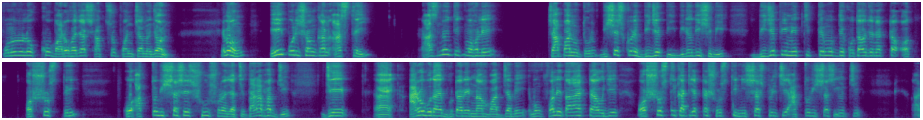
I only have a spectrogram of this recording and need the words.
পনেরো লক্ষ বারো হাজার সাতশো পঞ্চান্ন জন। এবং এই পরিসংখ্যান আসতেই রাজনৈতিক মহলে চাপানুতোর, বিশেষ করে বিজেপি, বিরোধী শিবির, বিজেপি নেতৃত্বের মধ্যে কোথাও যেন একটা অস্বস্তি ও আত্মবিশ্বাসের সুর শোনা যাচ্ছে। তারা ভাবছে যে আরও আরও বোধহয় ভোটারের নাম বাদ যাবে এবং ফলে তারা একটা ওই যে অস্বস্তি কাটিয়ে একটা স্বস্তি নিঃশ্বাস ফেলছে, আত্মবিশ্বাসী হচ্ছে। আর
